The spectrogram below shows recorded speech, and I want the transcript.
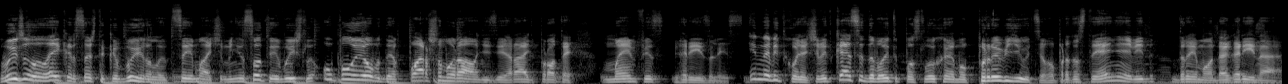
вижили. Лейкерс все ж таки виграли цей матч у Міннесоти і вийшли у плей-офф, де в першому раунді зіграють проти Мемфіс Грізліс. І не відходячи від каси, давайте послухаємо прев'ю цього протистояння від Дреймонда Гаріна.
